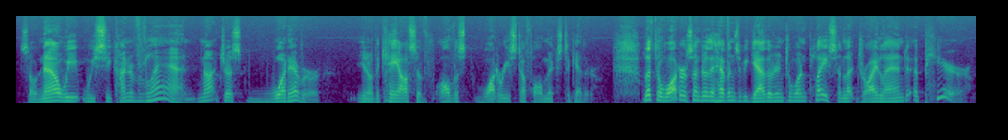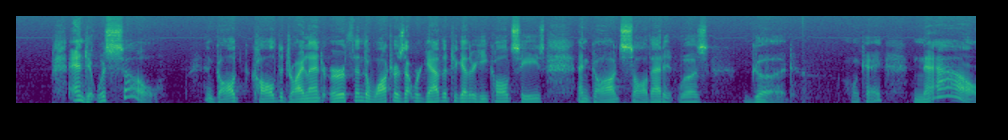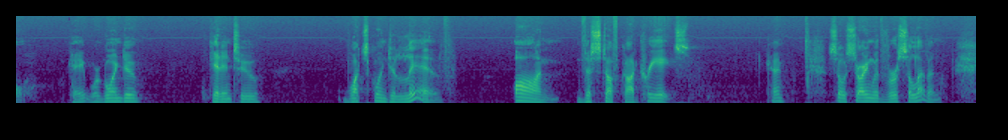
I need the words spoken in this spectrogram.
So now we, we see kind of land, not just whatever, you know, the chaos of all this watery stuff all mixed together. Let the waters under the heavens be gathered into one place, and let dry land appear. And it was so. And God called the dry land earth, and the waters that were gathered together he called seas. And God saw that it was good. Okay? Now, okay, we're going to get into what's going to live on the stuff God creates. Okay? So, starting with verse 11.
